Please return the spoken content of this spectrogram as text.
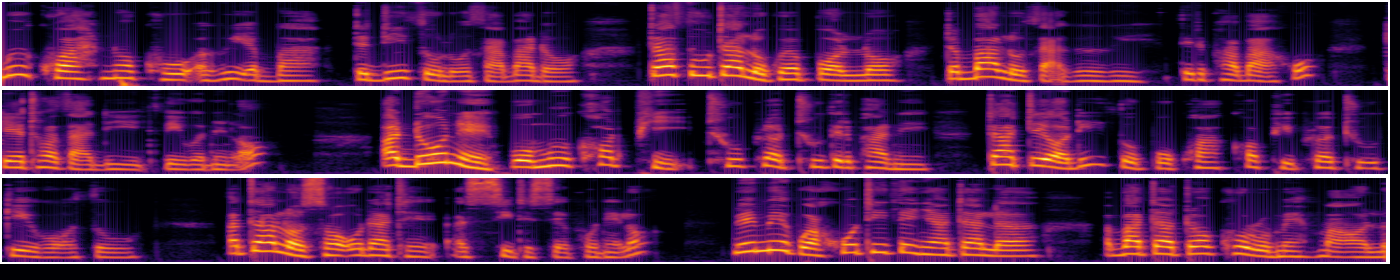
မြခွာနော်ခိုအဂိအဘာတတိဆိုလိုစာပါတော့တာသူတလိုကွဲပေါ်လောတပလိုစာဂရီတေတဖာပါဟိုကဲထောစာဒီသေဝနေလောအဒိုးနေပိုမှုခော့ဖီ 2+2 တေတဖာနေတာတေော်ဒီသူပိုခွာခော့ဖီ +2 ကေကိုဆိုအတလော်စောအိုဒတ်တဲ့အစီတစေဖို့နေလောမေမေဘွာခိုတီတင်ညာတက်လအဘတာတော့ခိုရိုမဲမှာအော်လ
